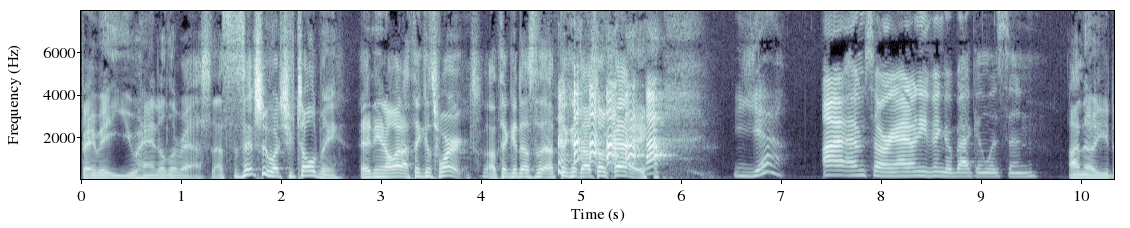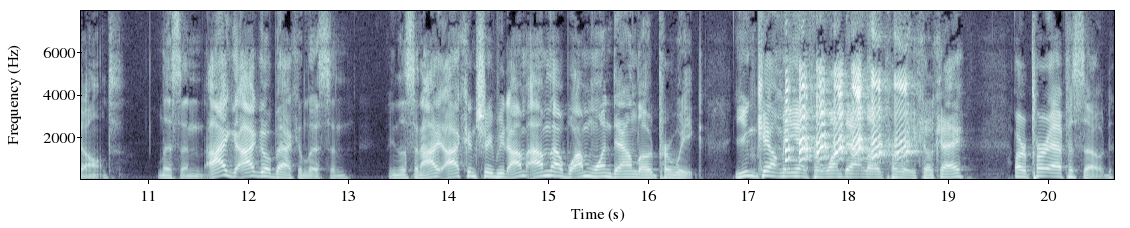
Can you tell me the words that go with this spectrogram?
baby, you handle the rest. That's essentially what you've told me. And you know what? I think it's worked. I think it does. I think it does okay. Yeah. I, I'm sorry. I don't even go back and listen. I know you don't. Listen, I I go back and listen. I mean, listen, I I contribute. I'm I'm not I'm one download per week. You can count me in for one download per week, okay, or per episode.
